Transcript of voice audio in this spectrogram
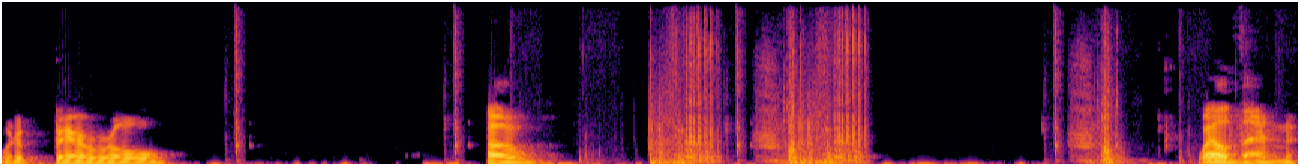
would a barrel... Oh. Well then.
